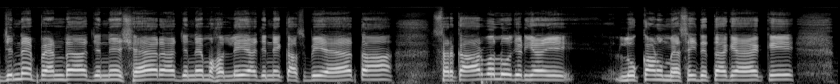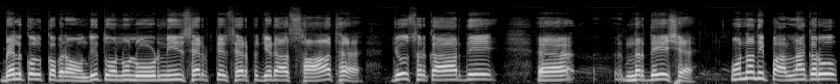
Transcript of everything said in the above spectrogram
ਜਿੰਨੇ ਪਿੰਡ ਆ, ਜਿੰਨੇ ਸ਼ਹਿਰ ਆ, ਜਿੰਨੇ ਮੁਹੱਲੇ ਆ, ਜਿੰਨੇ ਕਸਬੇ ਆ, ਤਾਂ ਸਰਕਾਰ ਵੱਲੋਂ ਜਿਹੜੀਆਂ ਇਹ ਲੋਕਾਂ ਨੂੰ ਮੈਸੇਜ ਦਿੱਤਾ ਗਿਆ ਹੈ ਕਿ ਬਿਲਕੁਲ ਘਬਰਾਉਣ ਦੀ ਤੁਹਾਨੂੰ ਲੋੜ ਨਹੀਂ, ਸਿਰਫ ਤੇ ਸਿਰਫ ਜਿਹੜਾ ਸਾਥ ਹੈ, ਜੋ ਸਰਕਾਰ ਦੇ ਨਿਰਦੇਸ਼ ਹੈ ਉਹਨਾਂ ਦੀ ਪਾਲਣਾ ਕਰੋ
